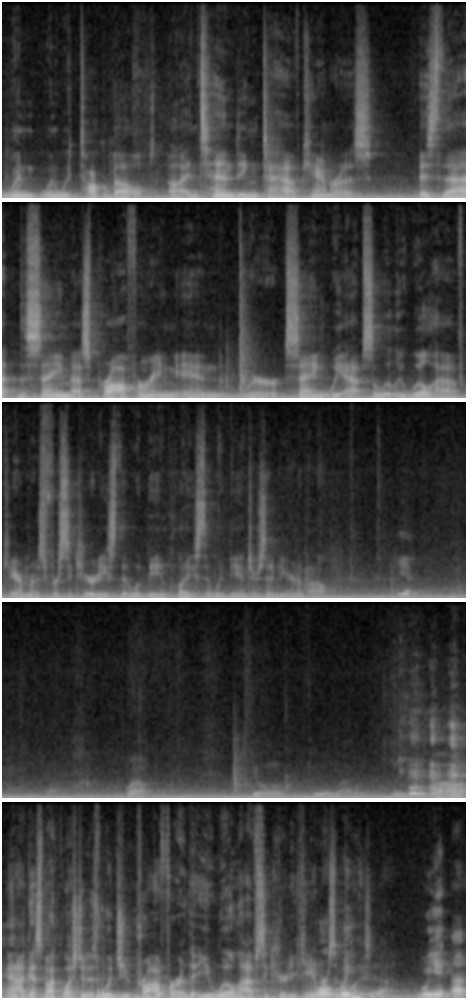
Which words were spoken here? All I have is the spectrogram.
When, when we talk about uh, intending to have cameras, is that the same as proffering and we're saying we absolutely will have cameras for securities that would be in place that we'd be interested in hearing about? Yeah. Well, you'll feel that one. Uh, And I guess my question is, would you proffer that you will have security cameras in Well, we- place? We, uh,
